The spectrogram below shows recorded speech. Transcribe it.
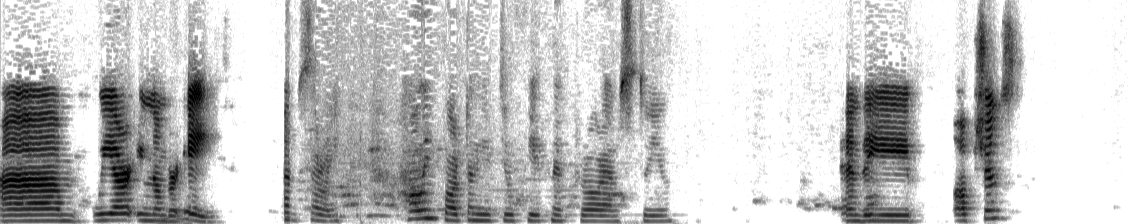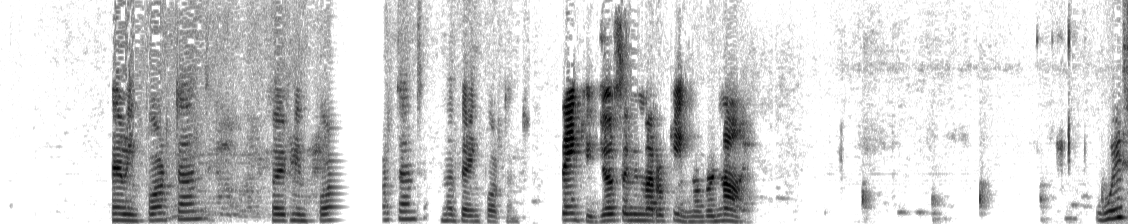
Um, we are in number eight. I'm sorry. How important is your fitness programs to you? And the options? Very important, very important, not very important. Thank you. Jocelyn Marroquin, number nine. Which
